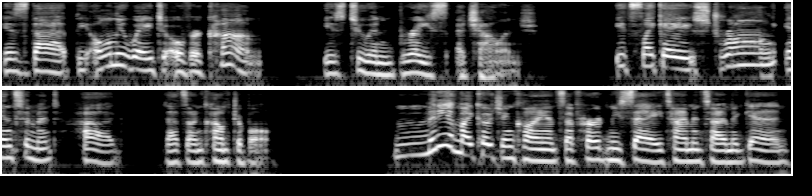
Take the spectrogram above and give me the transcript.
is that the only way to overcome is to embrace a challenge. It's like a strong, intimate hug that's uncomfortable. Many of my coaching clients have heard me say time and time again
